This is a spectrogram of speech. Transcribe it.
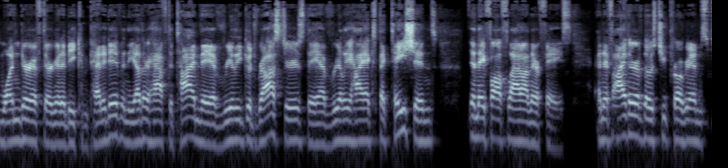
wonder if they're going to be competitive. And the other half the time, they have really good rosters, they have really high expectations, and they fall flat on their face. And if either of those two programs,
